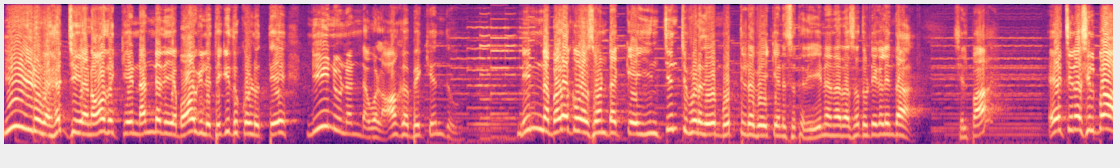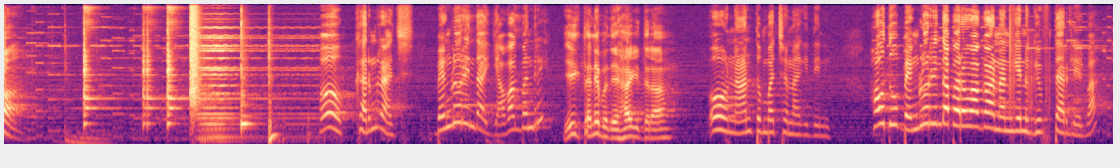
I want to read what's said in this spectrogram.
ನೀಡುವ ಹೆಜ್ಜೆಯ ನಾದಕ್ಕೆ ನನ್ನದೆಯ ಬಾಗಿಲು ತೆಗೆದುಕೊಳ್ಳುತ್ತೆ ನೀನು ನನ್ನವಳಾಗಬೇಕೆಂದು. ನಿನ್ನ ಬಳಕುವ ಸೊಂಟಕ್ಕೆ ಇಂಚಿಂಚು ಬಿಡದೆ ಮುತ್ತಿಡಬೇಕೆನಿಸುತ್ತದೆ. ಏನನ್ನ ನನ್ನ ರಸತುಟಿಗಳಿಂದ ಶಿಲ್ಪ? ಏ ಚಿನ್ನ ಶಿಲ್ಪ! ಓ ಕರ್ಮರಾಜ್ ಬೆಂಗಳೂರಿಂದ ಯಾವಾಗ ಬಂದ್ರಿ? ಈಗ ತಾನೇ ಬಂದೆ. ಹೇಗಿದ್ದೀರಾ? ಓ ನಾನು ತುಂಬ ಚೆನ್ನಾಗಿದ್ದೀನಿ. ಹೌದು ಬೆಂಗಳೂರಿಂದ ಬರುವಾಗ ನನಗೇನು ಗಿಫ್ಟ್ ತರಲಿಲ್ವಾ?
